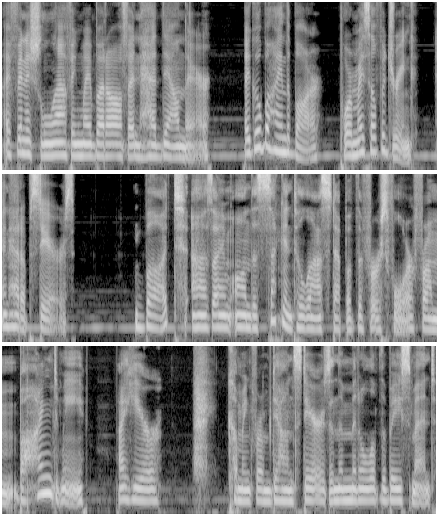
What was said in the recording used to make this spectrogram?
I finish laughing my butt off and head down there. I go behind the bar, pour myself a drink, and head upstairs. But as I'm on the second to last step of the first floor from behind me, I hear, coming from downstairs in the middle of the basement.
